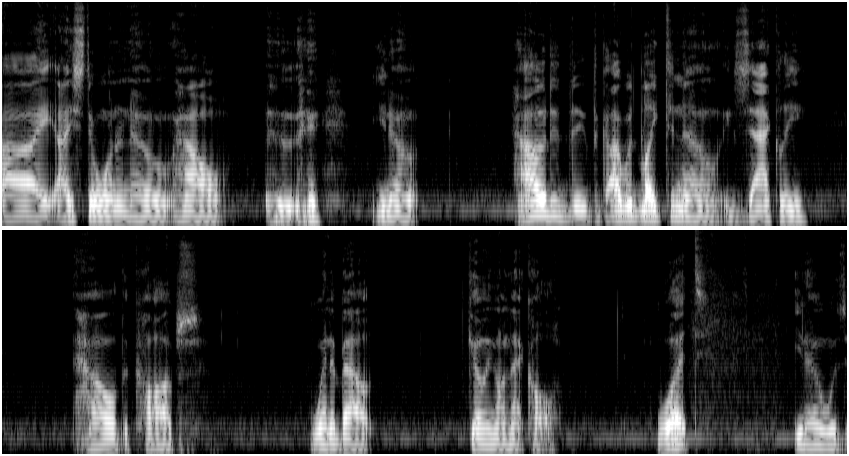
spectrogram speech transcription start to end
I I still want to know how who you know how did the, the I would like to know exactly how the cops went about going on that call. What you know was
